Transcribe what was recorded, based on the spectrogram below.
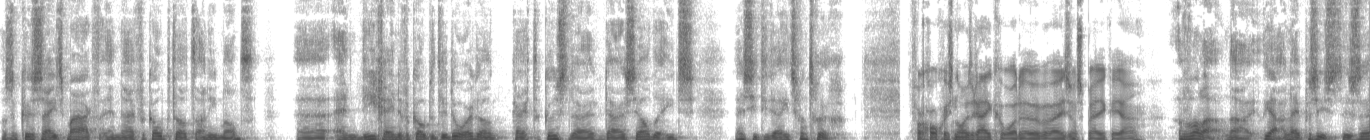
als een kunstenaar iets maakt en hij verkoopt dat aan iemand. eh, en diegene verkoopt het weer door, dan krijgt de kunstenaar daar zelden iets. En ziet hij daar iets van terug. Van Gogh is nooit rijk geworden, bij wijze van spreken, ja. Voilà, nou ja, nee, precies. Dus, eh,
